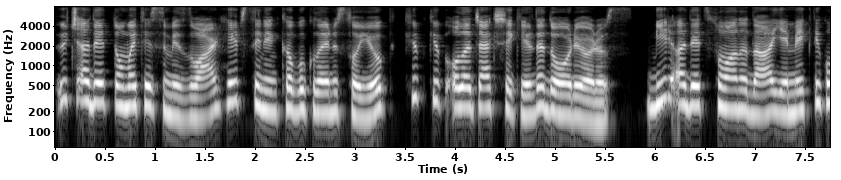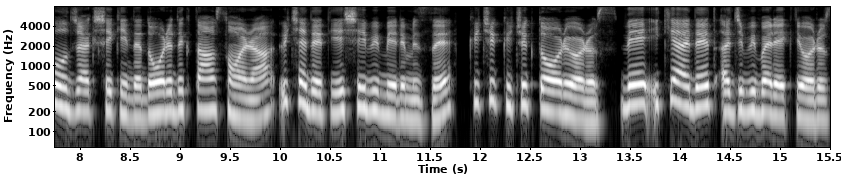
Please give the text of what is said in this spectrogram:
3 adet domatesimiz var. Hepsinin kabuklarını soyup küp küp olacak şekilde doğruyoruz. 1 adet soğanı da yemeklik olacak şekilde doğradıktan sonra 3 adet yeşil biberimizi küçük küçük doğruyoruz ve 2 adet acı biber ekliyoruz.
